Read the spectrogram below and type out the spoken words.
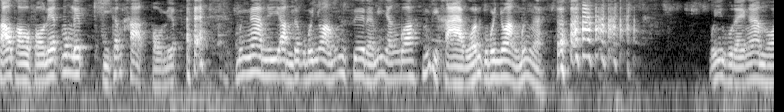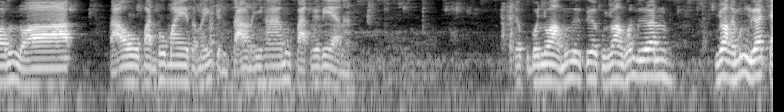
สาวเท่าเฝ้าเน็ตวงเล็บขี่ขันขากเฝ้าเน็ตมึงงามยี่อ่ำแต่กูไปย่องมึงซื้อน่ะมีหยังบ่มึงขี่ขากูวันกูไปย่องมึงอะมึงมีผู้ใดงามทอมึงดอก สาวบ้านผู้ใหม่สมัยมึงเป็นสาวในะอีห่ามึงปากแว่ๆนะเดี๋ยวกูบ่ย่องมึงเสื้อกูย่องคนเดือนย่องให้มึงเหลือใจ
